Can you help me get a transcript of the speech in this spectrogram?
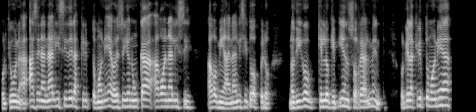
porque hacen análisis de las criptomonedas, por eso yo nunca hago análisis, hago mi análisis y todo, pero no digo qué es lo que pienso realmente, porque las criptomonedas,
